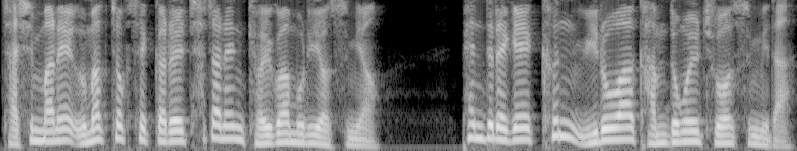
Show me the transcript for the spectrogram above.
자신만의 음악적 색깔을 찾아낸 결과물이었으며 팬들에게 큰 위로와 감동을 주었습니다.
